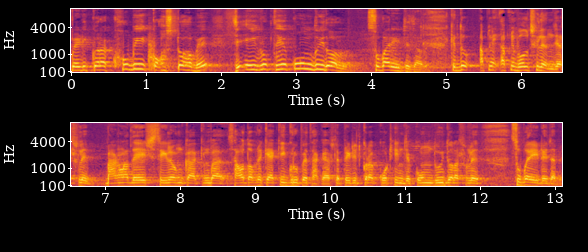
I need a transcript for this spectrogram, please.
প্রেডিক্ট করা খুবই কষ্ট হবে যে এই গ্রুপ থেকে কোন দুই দল সুপার এইটে যাবে। কিন্তু আপনি আপনি বলছিলেন যে আসলে বাংলাদেশ শ্রীলঙ্কা কিংবা সাউথ আফ্রিকা একই গ্রুপে থাকে আসলে প্রেডিক্ট করা কঠিন যে কোন দুই দল আসলে সুপার এইটে যাবে।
